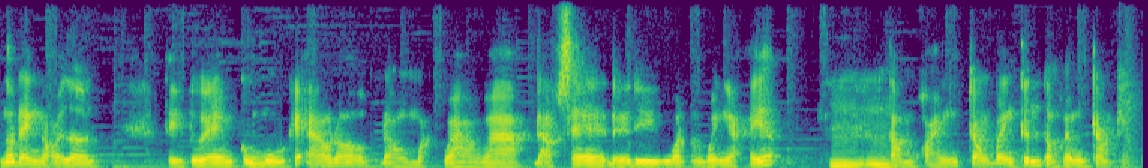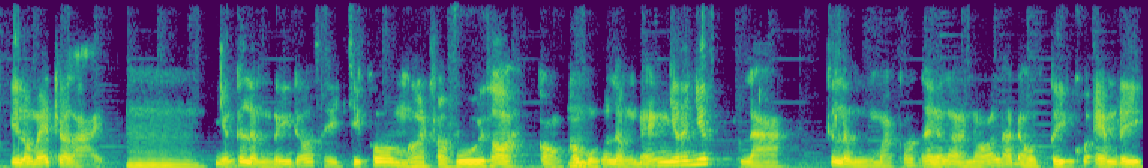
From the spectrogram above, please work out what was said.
nó đang nổi lên thì tụi em cũng mua cái áo đó đầu mặc vào và đạp xe để đi quanh Quảng Ngãi á Ừ, ừ, tầm khoảng trong bán kính tầm khoảng 100 km trở lại ừ. những cái lần đi đó thì chỉ có mệt và vui thôi còn có Ừ. một cái lần đáng nhớ nhất là cái lần mà có thể là nói là đầu tiên của em đi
